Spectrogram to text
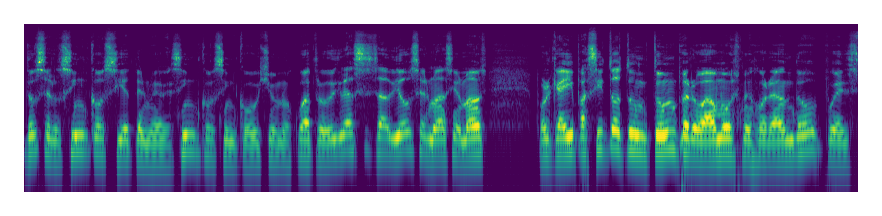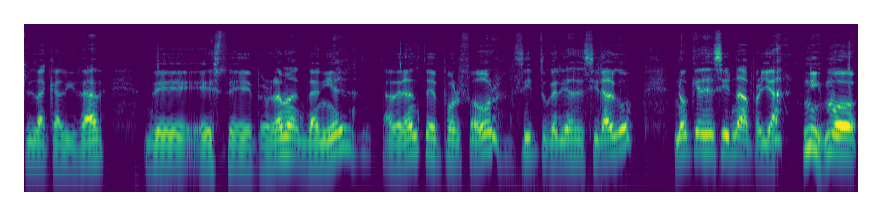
205-795-5814. Doy gracias a Dios, hermanas y hermanos, porque ahí pasito tum tum, pero vamos mejorando pues la calidad de este programa. Daniel, adelante, por favor. Si tú querías decir algo, no quieres decir nada, pero ya mismo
